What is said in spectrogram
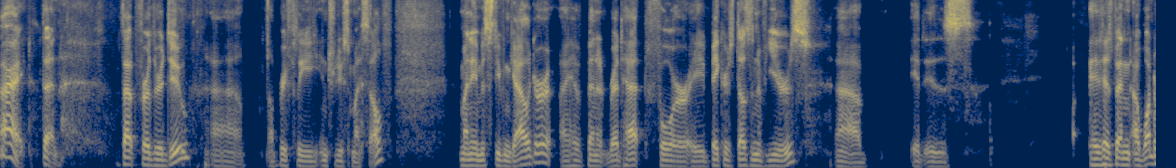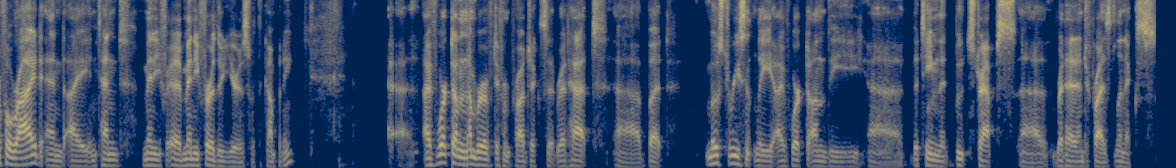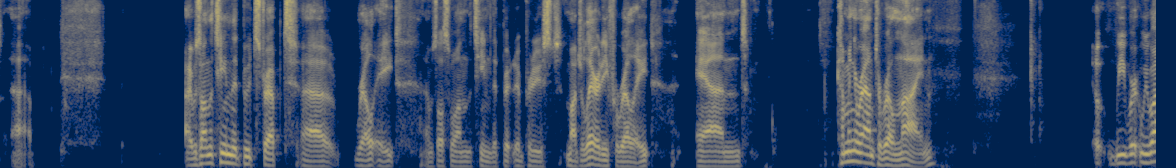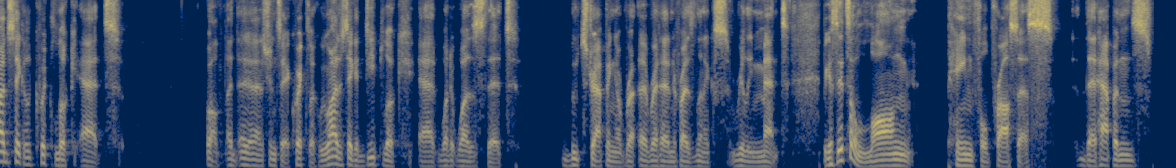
All right, then. Without further ado, uh, I'll briefly introduce myself. My name is Stephen Gallagher. I have been at Red Hat for a baker's dozen of years. Uh, it is it has been a wonderful ride, and I intend many uh, many further years with the company. Uh, I've worked on a number of different projects at Red Hat, uh, but most recently, I've worked on the uh, the team that bootstraps uh, Red Hat Enterprise Linux I was on the team that bootstrapped uh, RHEL 8. I was also on the team that produced modularity for RHEL 8. And coming around to RHEL 9, uh, we were we wanted to take a quick look at well I, I, shouldn't say a quick look we wanted to take a deep look at what it was that bootstrapping a, red hat enterprise linux really meant because it's a long painful process that happens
